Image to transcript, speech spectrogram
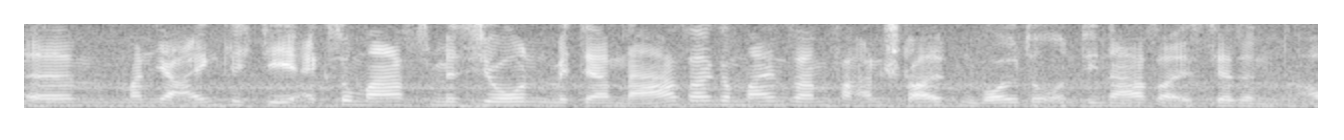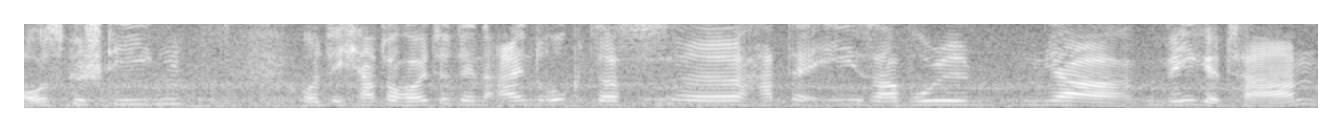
ähm, man ja eigentlich die ExoMars-Mission mit der NASA gemeinsam veranstalten wollte und die NASA ist ja dann ausgestiegen. Und ich hatte heute den Eindruck, das äh, hat der ESA wohl ja, wehgetan.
